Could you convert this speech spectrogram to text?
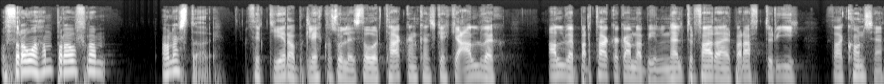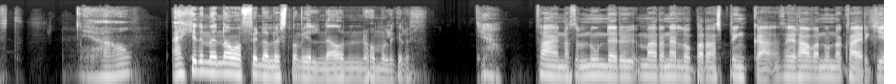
og þróa hann bara áfram á næsta ári? þeir gera ábygglega eitthvað svoleiðis, þó er takan kannski ekki alveg, alveg bara taka gamla bílinn, heldur fara þeir bara aftur í það konsept. Já. Ekki nema ná að finna lausn á vélinni áður en homulegiruð. Já. Það er náttúrulega, núna eru Maranello bara að springa, þeir hafa núna hvað er ekki,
